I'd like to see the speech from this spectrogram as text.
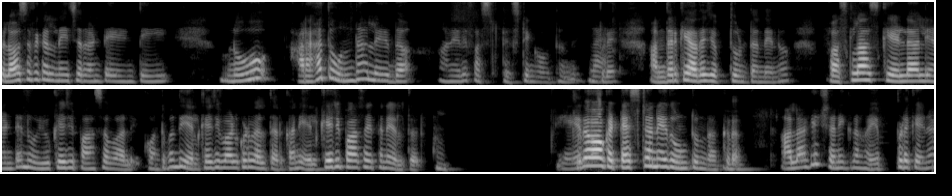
ఫిలాసఫికల్ నేచర్ అంటే ఏంటి? నువ్వు అర్హత ఉందా లేదా అనేది ఫస్ట్ టెస్టింగ్ అవుతుంది. ఇప్పుడే అందరికీ అదే చెప్తూ ఉంటాను నేను. ఫస్ట్ క్లాస్కి వెళ్ళాలి అంటే నువ్వు యూకేజీ పాస్ అవ్వాలి. కొంతమంది ఎల్కేజీ వాళ్ళు కూడా వెళ్తారు. కానీ ఎల్కేజీ పాస్ అయితేనే వెళ్తారు. ఏదో ఒక టెస్ట్ అనేది ఉంటుంది అక్కడ. అలాగే శనిగ్రహం ఎప్పటికైనా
